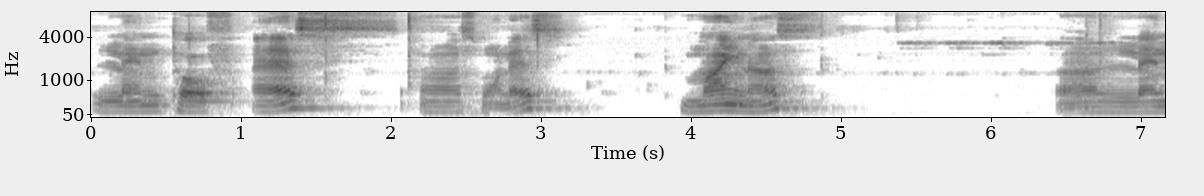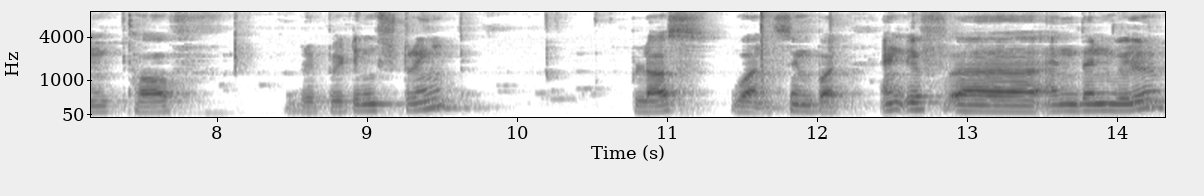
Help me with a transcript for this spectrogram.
length of s small s minus uh, length of repeating string plus 1 simple. And if uh, and then we'll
